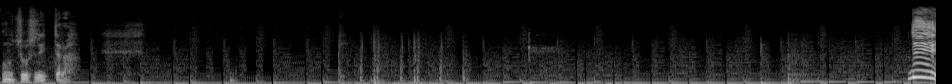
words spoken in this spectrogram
この調子でいったら。で、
